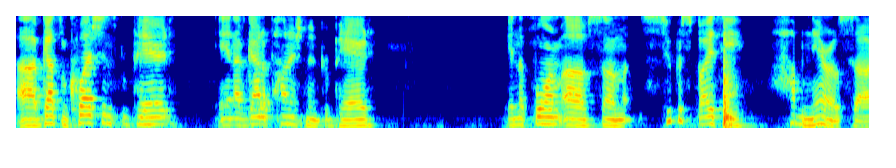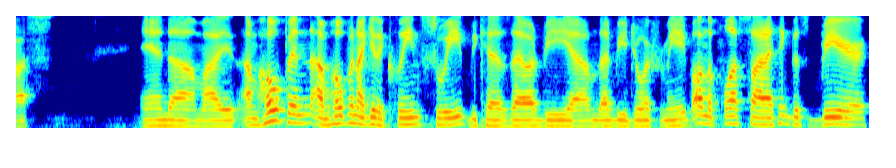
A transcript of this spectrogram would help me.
Uh, I've got some questions prepared, and I've got a punishment prepared in the form of some super spicy habanero sauce. And um, I, I'm hoping, I'm hoping I get a clean sweep because that would be, um, that'd be a joy for me. On the plus side, I think this beer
